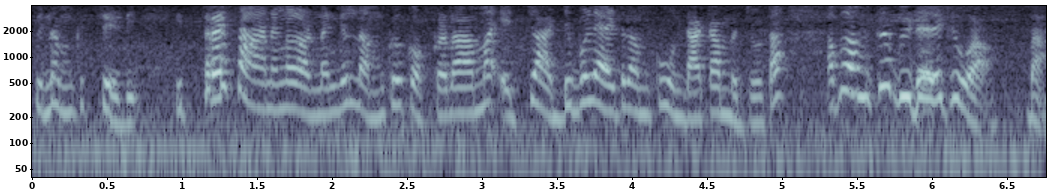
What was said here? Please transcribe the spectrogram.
പിന്നെ നമുക്ക് ചെടി. ഇത്രയും സാധനങ്ങൾ ഉണ്ടെങ്കിൽ നമുക്ക് കൊക്കടാമ ഏറ്റവും അടിപൊളിയായിട്ട് നമുക്ക് ഉണ്ടാക്കാൻ പറ്റൂട്ടോ അപ്പോൾ അപ്പൊ നമുക്ക് വീഡിയോയിലേക്ക് പോവാം. ബാ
